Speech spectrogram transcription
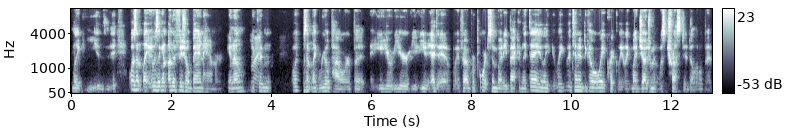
like it wasn't like it was like an unofficial ban hammer. You know, you Right. couldn't. It wasn't like real power, but you're you're you, you, if I report somebody back in the day, like like they tended to go away quickly. Like my judgment was trusted a little bit.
